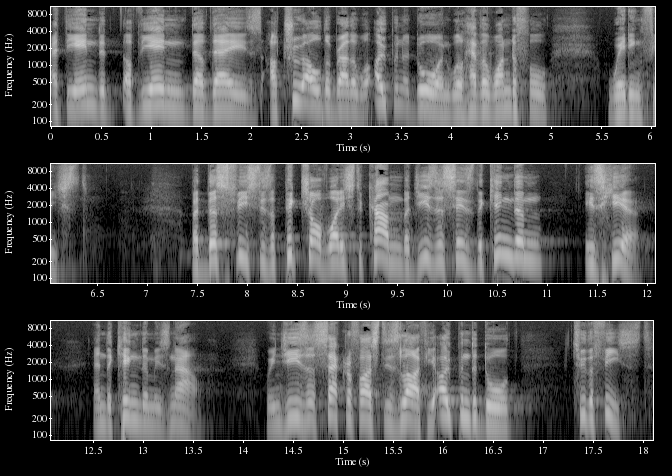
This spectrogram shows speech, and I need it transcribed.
at the end of the end of days, our true older brother will open a door and we'll have a wonderful wedding feast. But this feast is a picture of what is to come. But Jesus says the kingdom is here and the kingdom is now. When Jesus sacrificed his life, he opened the door to the feast.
